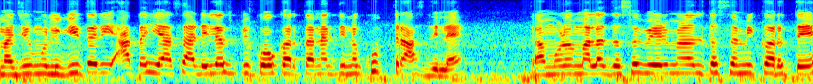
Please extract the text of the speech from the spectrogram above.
माझी मुलगी तरी आता ह्या साडीलाच पिको करताना तिनं खूप त्रास दिला आहे त्यामुळं मला जसं वेळ मिळेल तसं मी करते.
